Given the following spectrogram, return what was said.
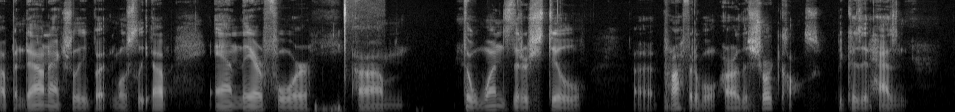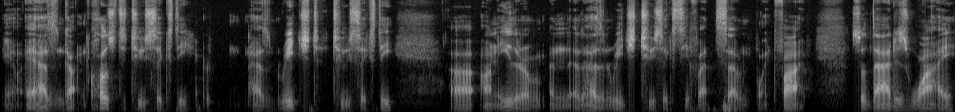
up and down actually, but mostly up, and therefore um, the ones that are still uh, profitable are the short calls because it hasn't, you know, it hasn't gotten close to 260 or hasn't reached 260 uh, on either of them, and it hasn't reached 267.5. So that is why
